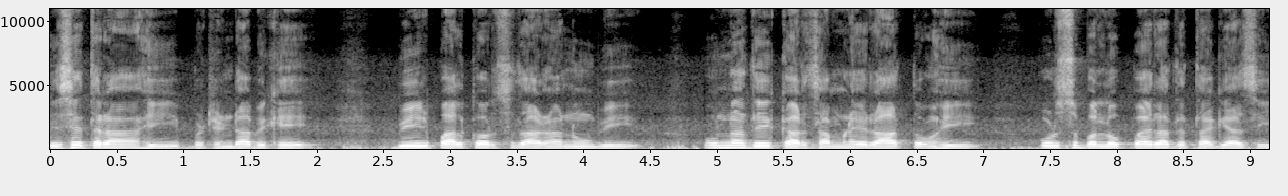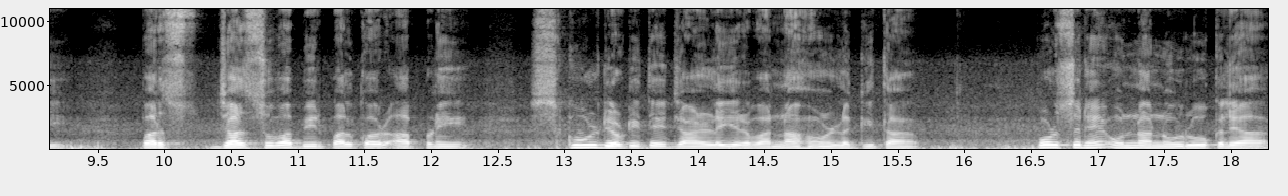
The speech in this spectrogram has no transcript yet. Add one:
ਇਸੇ ਤਰ੍ਹਾਂ ਹੀ ਬਠਿੰਡਾ ਵਿਖੇ ਵੀਰਪਾਲ ਕੌਰ ਸਧਾਰਣਾ ਨੂੰ ਵੀ ਉਹਨਾਂ ਦੇ ਘਰ ਸਾਹਮਣੇ ਰਾਤ ਤੋਂ ਹੀ ਪੁਲਿਸ ਵੱਲੋਂ ਪਹਿਰਾ ਦਿੱਤਾ ਗਿਆ ਸੀ। ਪਰ ਜਦ ਸਵੇਰ ਬੀਰਪਾਲ ਕੌਰ ਆਪਣੀ ਸਕੂਲ ਡਿਊਟੀ ਤੇ ਜਾਣ ਲਈ ਰਵਾਨਾ ਹੋਣ ਲੱਗੀ ਤਾਂ ਪੁਲਿਸ ਨੇ ਉਹਨਾਂ ਨੂੰ ਰੋਕ ਲਿਆ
